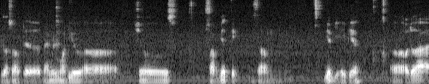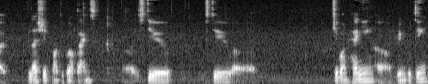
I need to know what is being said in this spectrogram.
because of the memory module uh, shows some weird thing, some weird behavior. Uh, although I flashed it multiple of times, uh, it still it still uh, keep on hanging uh, during booting.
